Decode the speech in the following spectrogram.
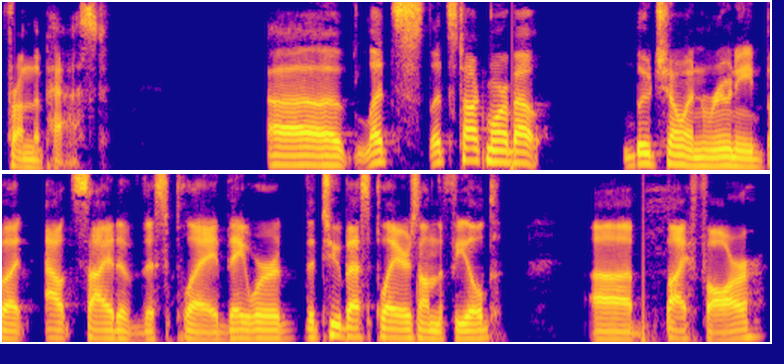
from the past. Uh, let's let's talk more about Lucho and Rooney, but outside of this play, they were the two best players on the field uh, by far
